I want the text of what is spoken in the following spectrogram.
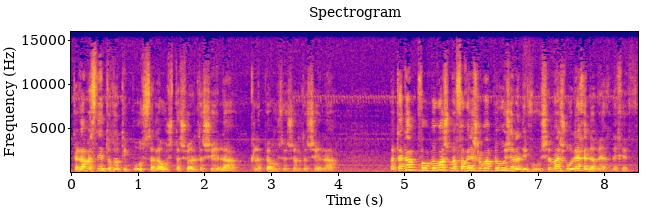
אתה גם משניא את אותו טיפוס על ההוא שאתה שואל את השאלה, כלפי ההוא שאתה שואל את השאלה, ואתה גם כבר מראש מפרש לו מה הפירוש של, הדיווח, של מה שהוא הולך לדווח תכף.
